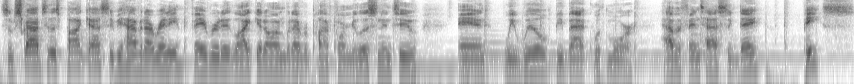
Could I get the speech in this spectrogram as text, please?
Subscribe to this podcast if you haven't already. Favorite it, like it on whatever platform you're listening to. And we will be back with more. Have a fantastic day. Peace.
